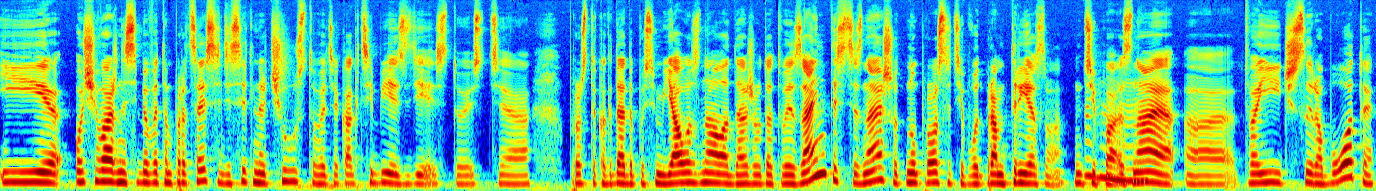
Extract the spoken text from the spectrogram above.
И очень важно себя в этом процессе действительно чувствовать, а как тебе здесь. То есть э, просто когда, допустим, я узнала даже вот о твоей занятости, знаешь, вот, ну просто типа вот прям трезво, ну типа mm-hmm. зная э, твои часы работы,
